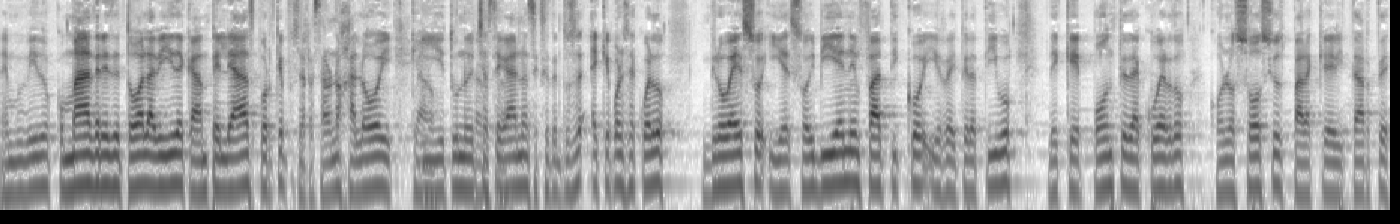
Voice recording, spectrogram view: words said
Hemos vivido comadres de toda la vida que van peleadas porque pues, el restaurante jaló y, y tú no le echaste ganas, etc. Entonces hay que ponerse de acuerdo grueso y soy bien enfático y reiterativo de que ponte de acuerdo con los socios para que evitarte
